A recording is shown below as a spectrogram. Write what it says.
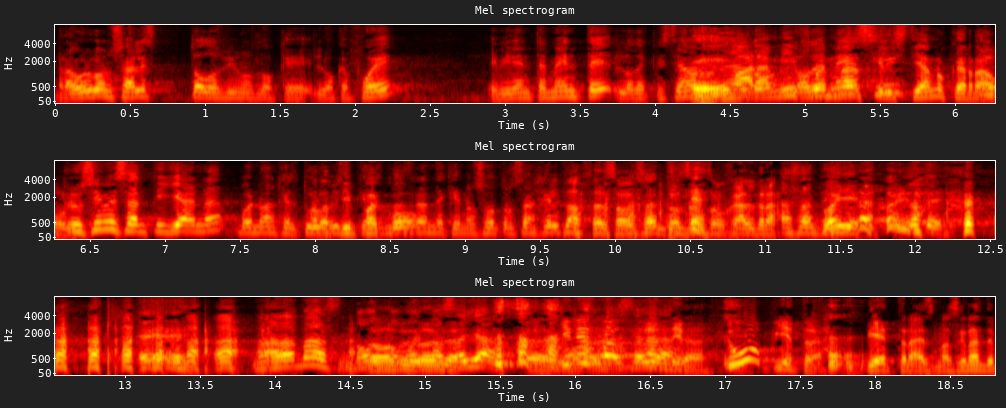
Raúl González, todos vimos lo que, lo que fue. Evidentemente, lo de Cristiano Sí. Ronaldo, Para mí lo fue de más Cristiano que Raúl. Inclusive Santillana, bueno Ángel, tú Para lo viste que es más grande que nosotros, Ángel. No A no Santillana- seas hojaldra. a Santillana, ¿viste? Eh, nada más, no, no, voy no, más no. allá. ¿Quién No es más grande? ¿Tú o Pietra? Pietra es más grande.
